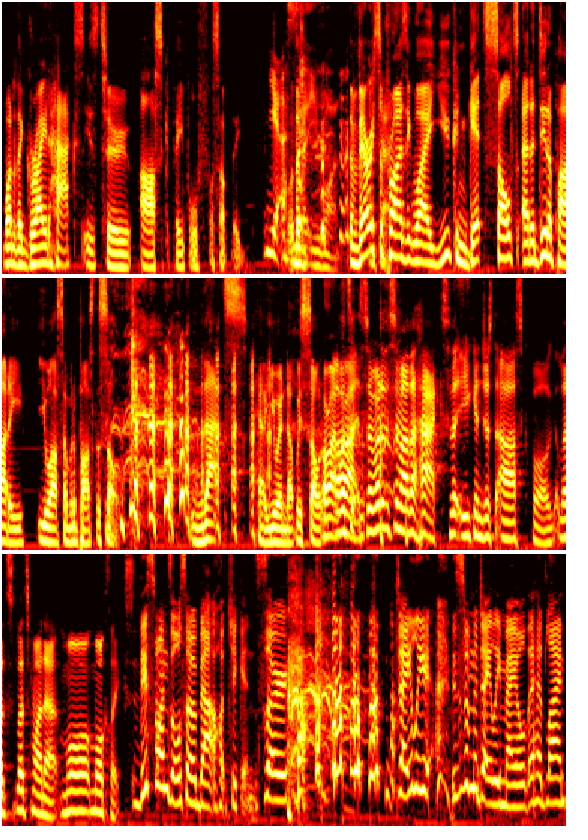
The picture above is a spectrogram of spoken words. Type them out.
one of the great hacks is to ask people for something. Yes. The, that you want. A very surprising way you can get salt at a dinner party. You ask someone to pass the salt. That's how you end up with salt. All right, All what's right. it? So, what are some other hacks that you can just ask for? Let's let's find out. More more clicks. This one's also about hot chicken. So, Daily. This is from the Daily Mail. The headline:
